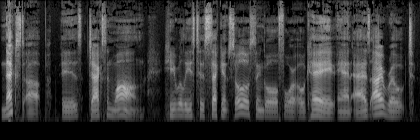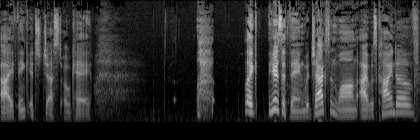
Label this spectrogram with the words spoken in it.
next up is Jackson Wang. He released his second solo single for OK, and as I wrote, I think it's just okay. like, here's the thing with Jackson Wang, I was kind of.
